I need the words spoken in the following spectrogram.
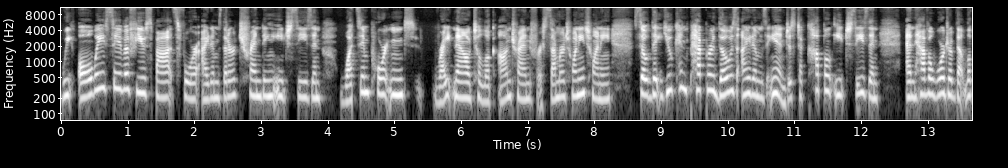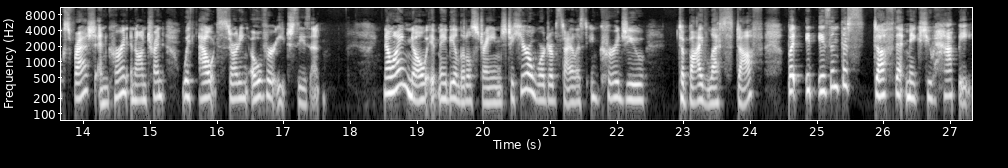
We always save a few spots for items that are trending each season, what's important right now to look on trend for summer 2020, so that you can pepper those items in just a couple each season and have a wardrobe that looks fresh and current and on trend without starting over each season. Now, I know it may be a little strange to hear a wardrobe stylist encourage you to buy less stuff, but it isn't the stuff that makes you happy.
